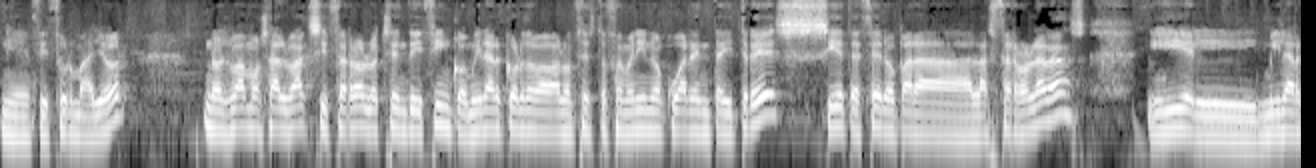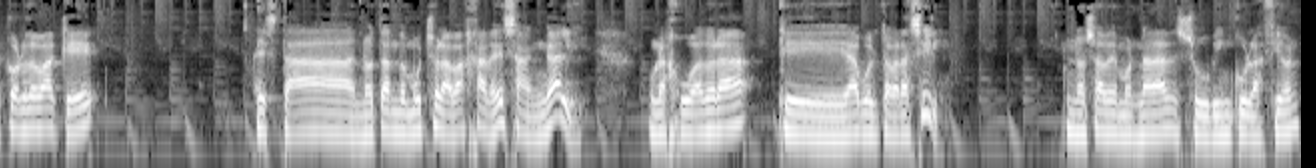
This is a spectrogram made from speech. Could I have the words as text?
ni en Cizur Mayor. Nos vamos al Baxi Ferrol 85, Mirar Córdoba Baloncesto Femenino 43, 7-0 para las ferrolanas y el Milar Córdoba que está notando mucho la baja de Sangali, una jugadora que ha vuelto a Brasil. No sabemos nada de su vinculación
